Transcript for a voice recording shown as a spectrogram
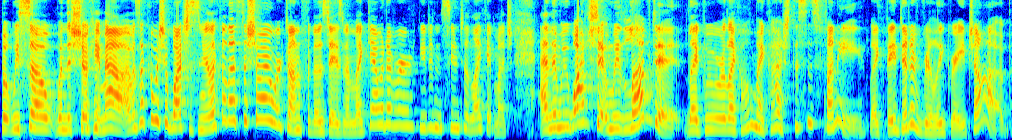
but we so when the show came out, I was like, oh, we should watch this, and you're like, oh, that's the show I worked on for those days, and I'm like, yeah, whatever. You didn't seem to like it much, and then we watched it and we loved it. Like we were like, oh my gosh, this is funny. Like they did a really great job.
